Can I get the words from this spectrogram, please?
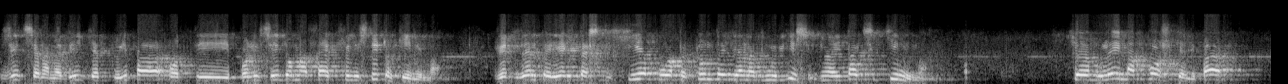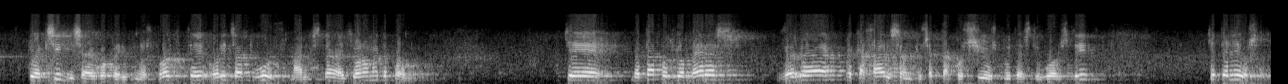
ζήτησε να με δει και του είπα ότι πολύ σύντομα θα εκφυλιστεί το κίνημα. Διότι δεν περιέχει τα στοιχεία που απαιτούνται για να δημιουργήσει, για να υπάρξει κίνημα. Και μου λέει, μα πώς και λοιπά, του εξήγησα εγώ περίπου πρόκειται, ο Ρίτσαρτ Γουρφ μάλιστα, έχει όνομα και πόνο. Και μετά από δύο μέρες βέβαια εκαθάρισαν τους 700 που ήταν στη Wall Street και τελείωσαν.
